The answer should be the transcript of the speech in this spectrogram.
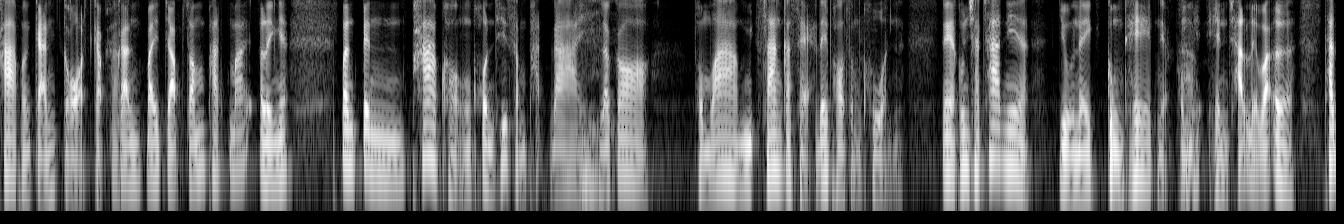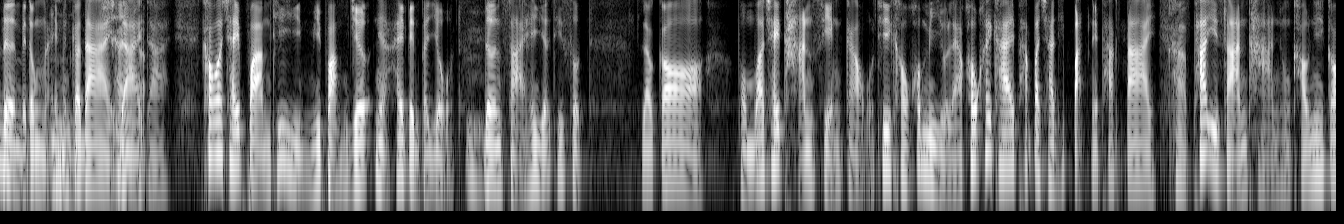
ภาพของการกอดกับครับการไปจับสัมผัสไม้อะไรเงี้ย มันเป็นภาพของคนที่สัมผัสได้ แล้วก็ผมว่าสร้างกระแสได้พอสมควรเนี่ยคุณชัดชาติเนี่ย อยู่ในกรุงเทพเนี่ยผมครับเห็นชัดเลยว่าเออ ถ้าเดินไปตรงไหนมันก็ได้ใช่ได้ครับได้เขาก็ใช้ความที่มีความเยอะเนี่ยให้เป็นประโยชน์ เดินสายให้เยอะที่สุด แล้วก็ผมว่าใช้ฐานเสียงเก่าที่เขาเขามีอยู่แล้วเขาคล้ายๆพรรคประชาธิปัตย์ในภาคใต้ครับภาคอีสานฐานของเขานี่ก็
